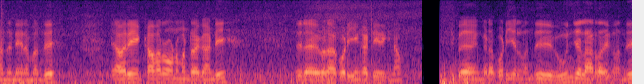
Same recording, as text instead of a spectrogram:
அந்த நேரம் வந்து அவரையும் கவர் பண்ணுறக்காண்டி இதில் இவ்வளோ கொடியும் கட்டியிருக்கணும். இப்போ எங்களோட பொடிகள் வந்து ஊஞ்சல் ஆடுறதுக்கு வந்து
